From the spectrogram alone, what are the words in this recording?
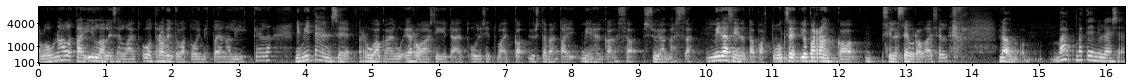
lounaalla tai illallisella, että olet ravintolatoimittajana liikkeellä, niin miten se ruokailu eroaa siitä, että olisit vaikka ystävän tai miehen kanssa syömässä? Mitä siinä tapahtuu? Onko se jopa rankkaa sille seuralaiselle? No, mä, mä teen yleensä,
